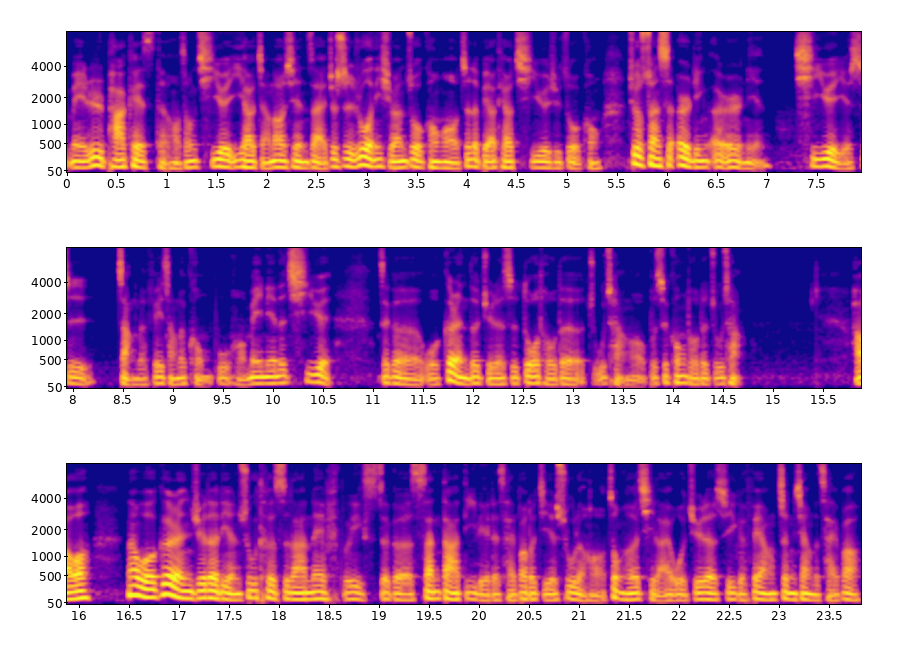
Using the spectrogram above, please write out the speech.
每日 podcast 哈，从七月一号讲到现在，就是如果你喜欢做空哦，真的不要挑七月去做空，就算是二零二二年。七月也是涨得非常的恐怖哈，每年的七月，这个我个人都觉得是多头的主场哦，不是空头的主场。好哦，那我个人觉得脸书、特斯拉、Netflix 这个三大地雷的财报都结束了哈，综合起来，我觉得是一个非常正向的财报。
